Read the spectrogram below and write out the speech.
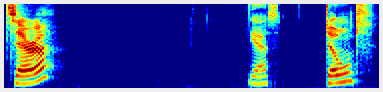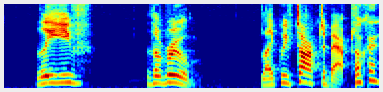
Sarah, Yes. don't leave the room, like we've talked about. Okay.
